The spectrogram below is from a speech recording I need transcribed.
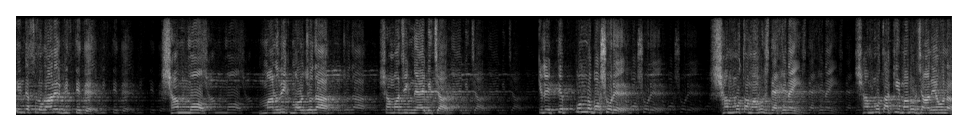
তিনটা স্লোগানের ভিত্তিতে। সাম্য, মানবিক মর্যাদা, সামাজিক ন্যায় বিচার। কিন্তু তেপ্পন্ন বছরে সাম্যতা মানুষ দেখে নাই। সাম্যতা কি মানুষ জানেও না?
